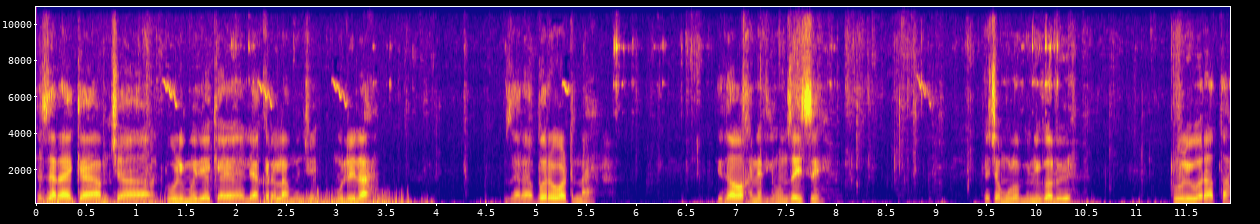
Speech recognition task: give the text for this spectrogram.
तर जरा एका आमच्या टोळीमध्ये एका लेकराला म्हणजे मुलीला जरा बरं वाटत नाही. ते दवाखान्यात घेऊन जायचं आहे त्याच्यामुळं मी निघालो आहे टोळीवर आता.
